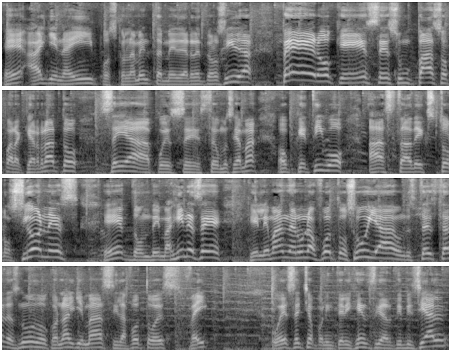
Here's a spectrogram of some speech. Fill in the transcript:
¿eh? alguien ahí pues con la mente medio retorcida, pero que ese es un paso para que al rato sea pues, este, ¿cómo se llama? Objetivo hasta de extorsiones, ¿eh? donde imagínese que le mandan una foto suya donde usted está desnudo con alguien más y la foto es fake o es hecha por inteligencia artificial.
